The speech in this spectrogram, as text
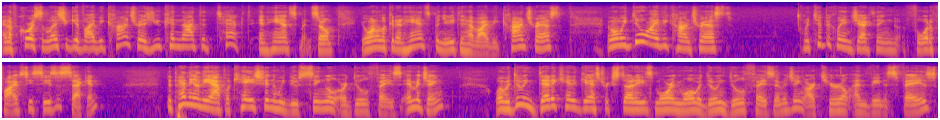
And of course, unless you give IV contrast, you cannot detect enhancement. So if you want to look at enhancement, you need to have IV contrast. And when we do IV contrast, we're typically injecting 4 to 5 cc's a second. Depending on the application, we do single or dual phase imaging. When we're doing dedicated gastric studies, more and more we're doing dual phase imaging, arterial and venous phase.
